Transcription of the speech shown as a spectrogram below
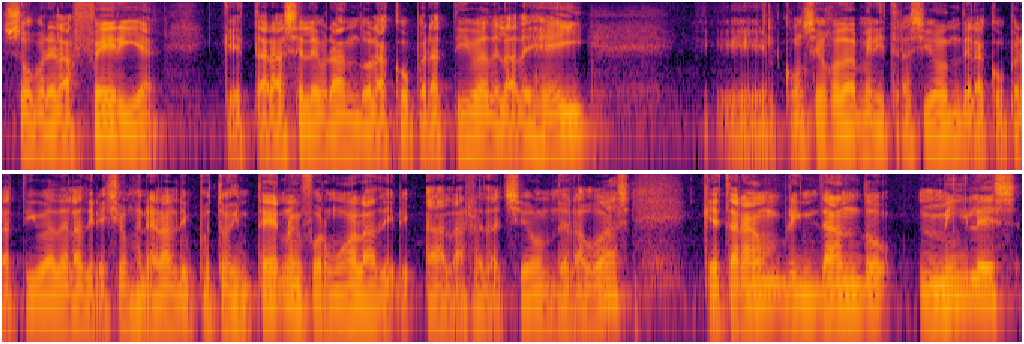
sobre la feria que estará celebrando la cooperativa de la DGI. El Consejo de Administración de la Cooperativa de la Dirección General de Impuestos Internos informó a la, a la redacción de la UAS que estarán brindando miles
